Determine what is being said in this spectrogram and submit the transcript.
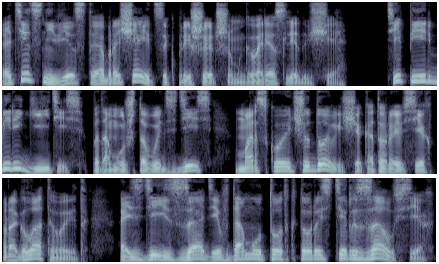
Отец невесты обращается к пришедшим, говоря следующее. «Теперь берегитесь, потому что вот здесь морское чудовище, которое всех проглатывает, а здесь сзади в дому тот, кто растерзал всех,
